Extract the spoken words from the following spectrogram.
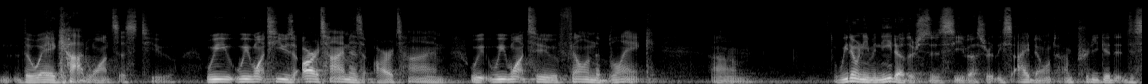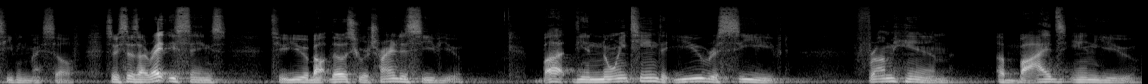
the way God wants us to. We, we want to use our time as our time. We, we want to fill in the blank. Um, we don't even need others to deceive us, or at least I don't. I'm pretty good at deceiving myself. So he says, I write these things to you about those who are trying to deceive you. But the anointing that you received from him abides in you,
